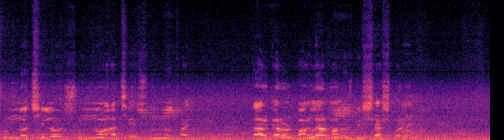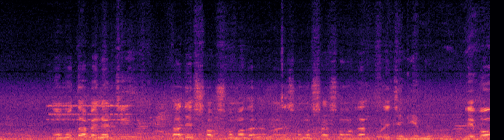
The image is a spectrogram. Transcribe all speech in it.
শূন্য ছিল শূন্য আছে শূন্য থাকবে। তার কারণ বাংলার মানুষ বিশ্বাস করে মমতা ব্যানার্জি তাদের সব সমাধান মানে সমস্যার সমাধান করেছে এবং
